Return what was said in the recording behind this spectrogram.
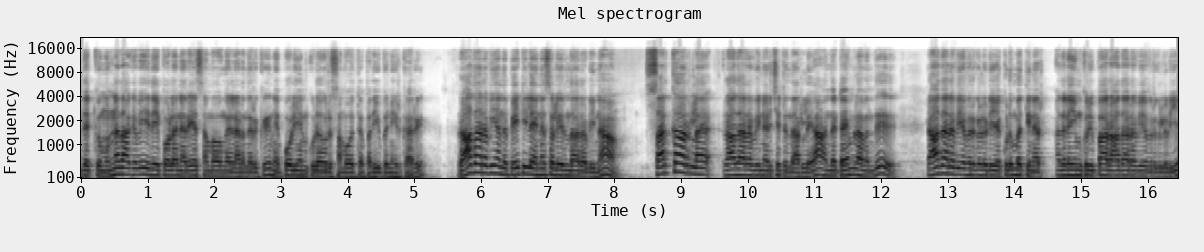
இதற்கு முன்னதாகவே இதே போல் நிறைய சம்பவங்கள் நடந்திருக்கு. நெப்போலியன் கூட ஒரு சம்பவத்தை பதிவு பண்ணியிருக்காரு. ராதா ரவி அந்த பேட்டியில் என்ன சொல்லியிருந்தார் அப்படின்னா சர்க்காரில் ராதா ரவி நடிச்சிட்டு இருந்தார் இல்லையா? அந்த டைமில் வந்து ராதா ரவி அவர்களுடைய குடும்பத்தினர் அதுலேயும் குறிப்பாக ராதா ரவி அவர்களுடைய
